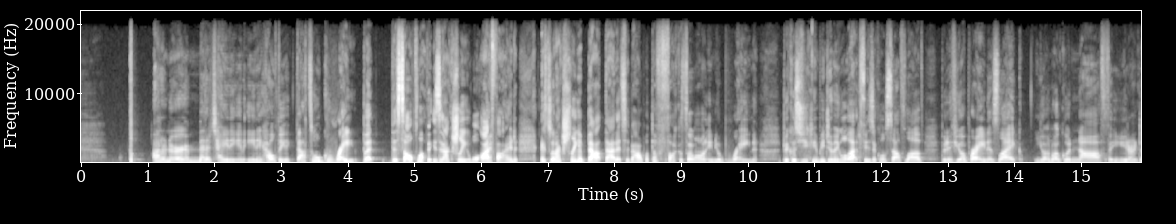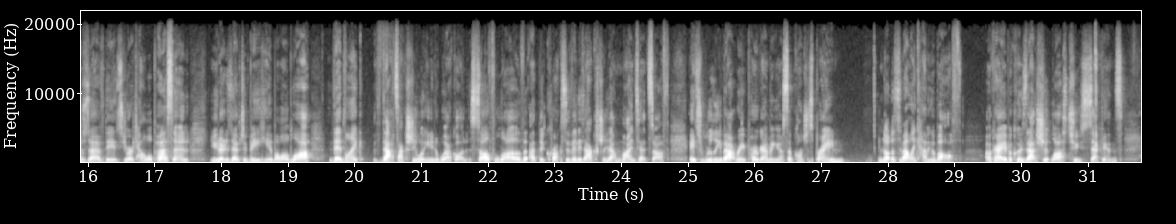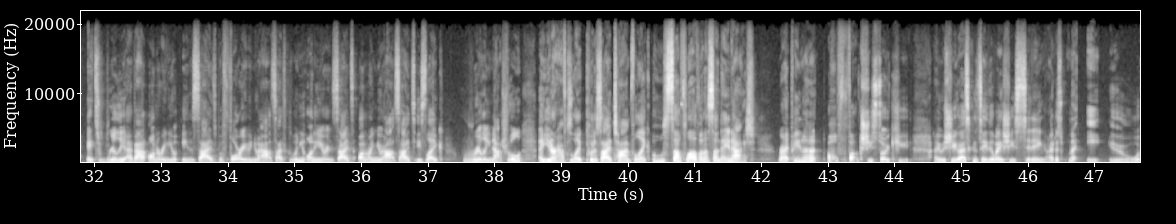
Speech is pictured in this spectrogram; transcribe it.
I don't know, meditating and eating healthy. Like, that's all great, but the self love isn't actually, well, I find it's not actually about that. It's about what the fuck is going on in your brain. Because you can be doing all that physical self love, but if your brain is like, you're not good enough, you don't deserve this, you're a terrible person, you don't deserve to be here, blah, blah, blah, then like that's actually what you need to work on. Self love at the crux of it is actually that mindset stuff. It's really about reprogramming your subconscious brain, not just about like having a bath. Okay, because that shit lasts two seconds. It's really about honoring your insides before even your outsides. Because when you honor your insides, honoring your outsides is like really natural, and you don't have to like put aside time for like, oh, self love on a Sunday night Right, Peanut? Oh, fuck, she's so cute. I wish you guys could see the way she's sitting. I just want to eat you.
